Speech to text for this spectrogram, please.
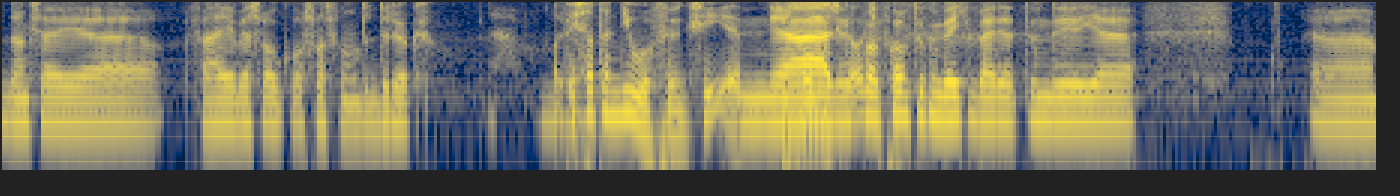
dankzij uh, best wel ook een soort van onder druk. Ja, Wat is dat een nieuwe functie? Uh, ja, ik kwam, kwam natuurlijk een beetje bij de, toen de uh, uh,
